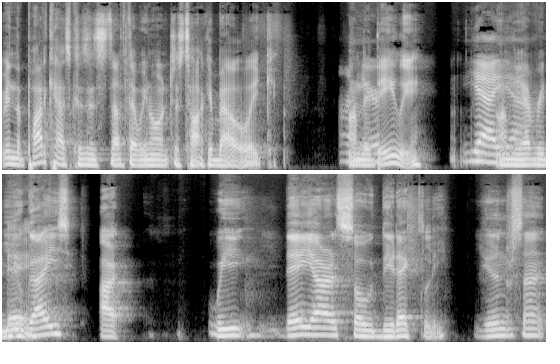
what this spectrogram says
in the podcast because it's stuff that we don't just talk about like on, the daily, Yeah, on yeah. the everyday. You guys are, we, they are so directly. You understand?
